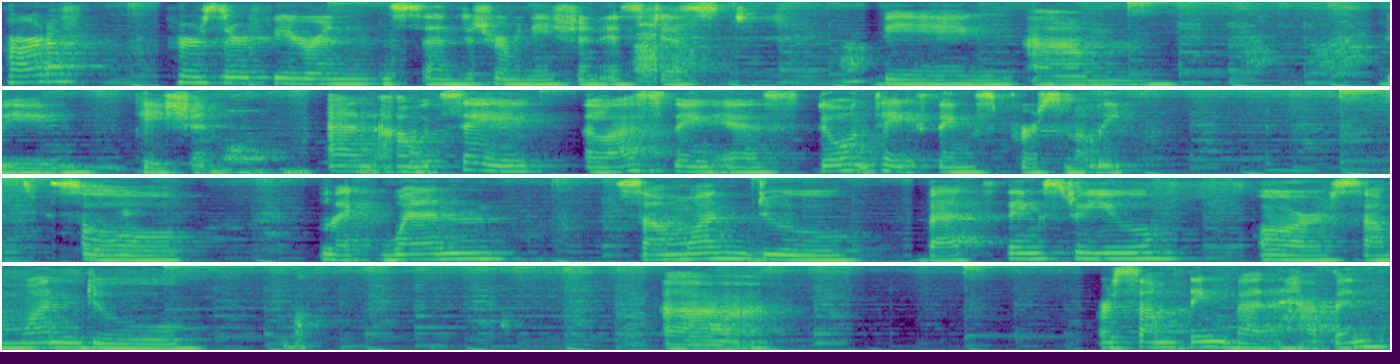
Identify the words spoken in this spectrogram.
part of perseverance and determination is just being um, being patient. And I would say the last thing is don't take things personally. So, like when someone do bad things to you or someone do uh, or something bad happen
